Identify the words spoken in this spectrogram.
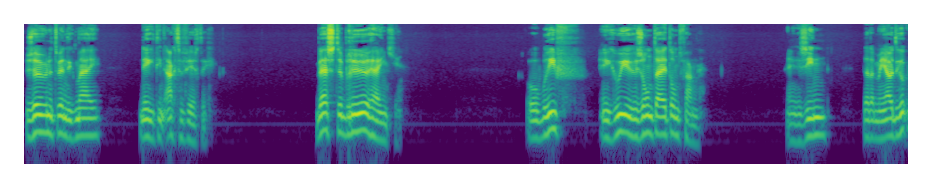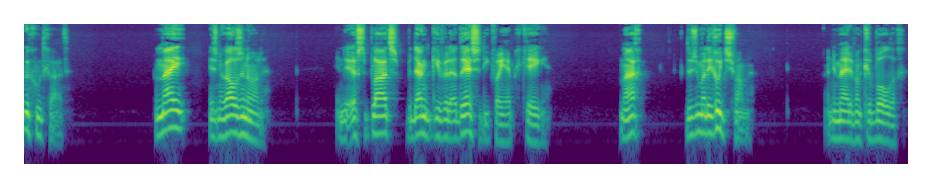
27 mei 1948. Beste broer Heintje. O brief in goede gezondheid ontvangen. En gezien dat het met jou toch ook nog goed gaat. Bij mij is nog alles in orde. In de eerste plaats bedank ik je voor de adressen die ik van je heb gekregen. Maar doe ze maar de groetjes van me. Aan die meiden van Kribolder.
